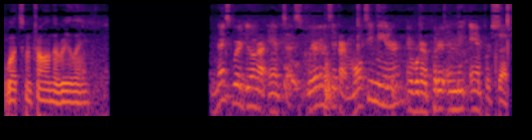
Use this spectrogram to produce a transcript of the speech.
what's controlling the relay. Next, we're doing our amp test. We're going to take our multimeter and we're going to put it in the amperage setting.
